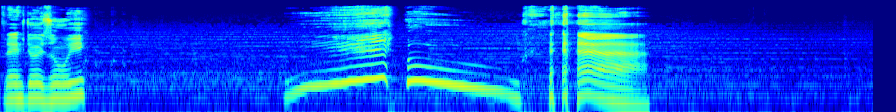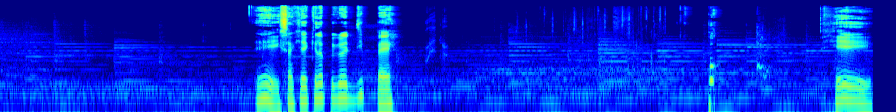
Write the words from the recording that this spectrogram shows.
3, 2, 1 e... Uhul! Ei, isso aqui é aquele upgrade de pé. Ei,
